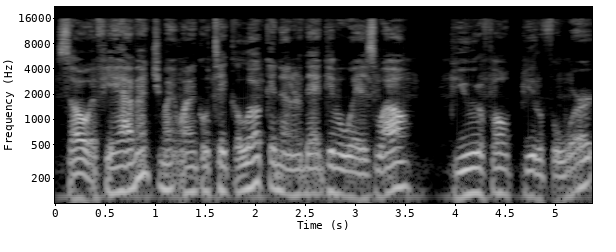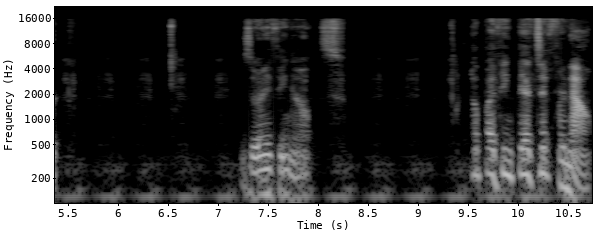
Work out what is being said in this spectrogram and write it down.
So if you haven't, you might want to go take a look and enter that giveaway as well. Beautiful, beautiful work. Is there anything else? I think that's it for now.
